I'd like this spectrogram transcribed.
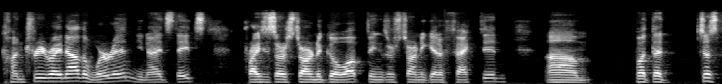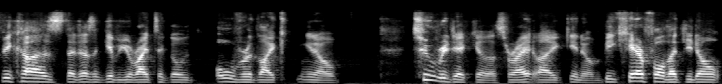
country right now that we're in, United States, prices are starting to go up. Things are starting to get affected. Um, but that just because that doesn't give you a right to go over like you know too ridiculous, right? Like you know, be careful that you don't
